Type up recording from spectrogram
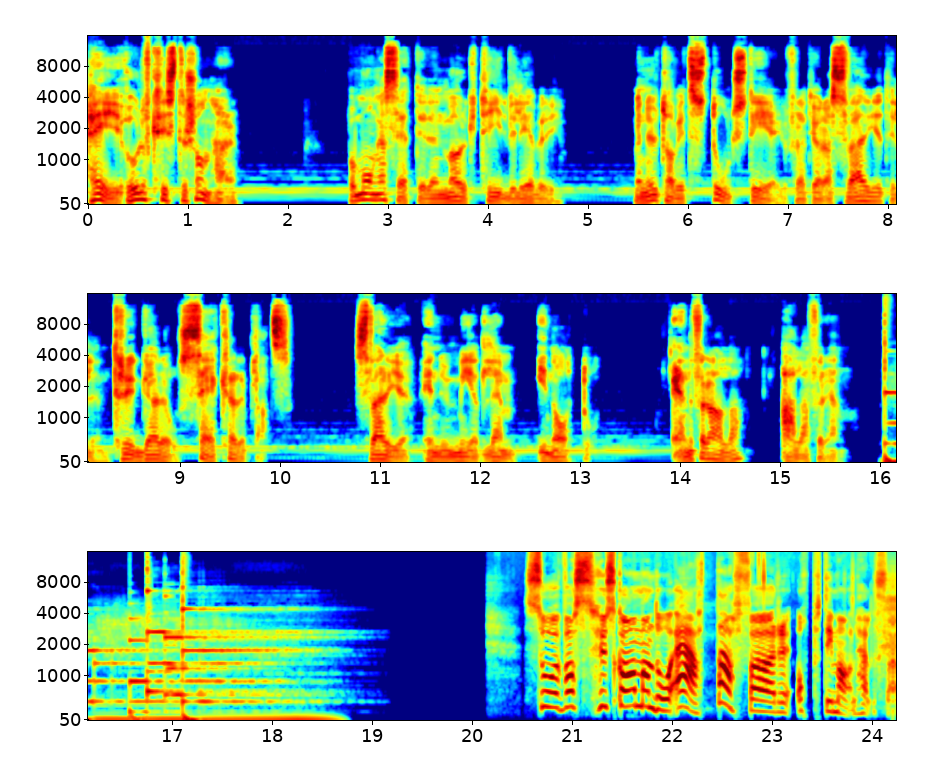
Hej, Ulf Kristersson här. På många sätt är det en mörk tid vi lever i. Men nu tar vi ett stort steg för att göra Sverige till en tryggare och säkrare plats. Sverige är nu medlem i Nato. En för alla, alla för en. Så vad, hur ska man då äta för optimal hälsa?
